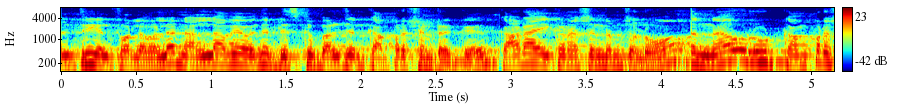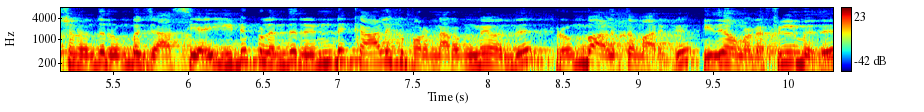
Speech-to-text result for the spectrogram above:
L three L four லெவலில் நல்லாவே வந்து டிஸ்க் பல்ஜ் அண்ட் கம்ப்ரஷன் இருக்கு. காடா ஐக்கோனஷன் சொல்லுவோம். நர்வ் ரூட் கம்ப்ரஷன் வந்து ரொம்ப ஜாஸ்தியாகி இடுப்புலேருந்து ரெண்டு காலுக்கு போகிற நரம்புமே வந்து ரொம்ப அழுத்தமாக இருக்குது இது அவங்களோட ஃபில்ம் இது.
